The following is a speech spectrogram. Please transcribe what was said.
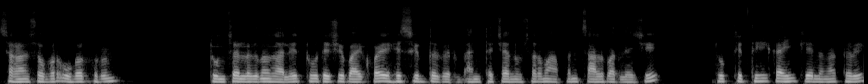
सगळ्यांसोबत उभं करून तुमचं लग्न झाले तू त्याची बायको आहे हे सिद्ध कर आणि त्याच्यानुसार मग आपण चाल बदलायची. तू कितीही काही केलं ना तरी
